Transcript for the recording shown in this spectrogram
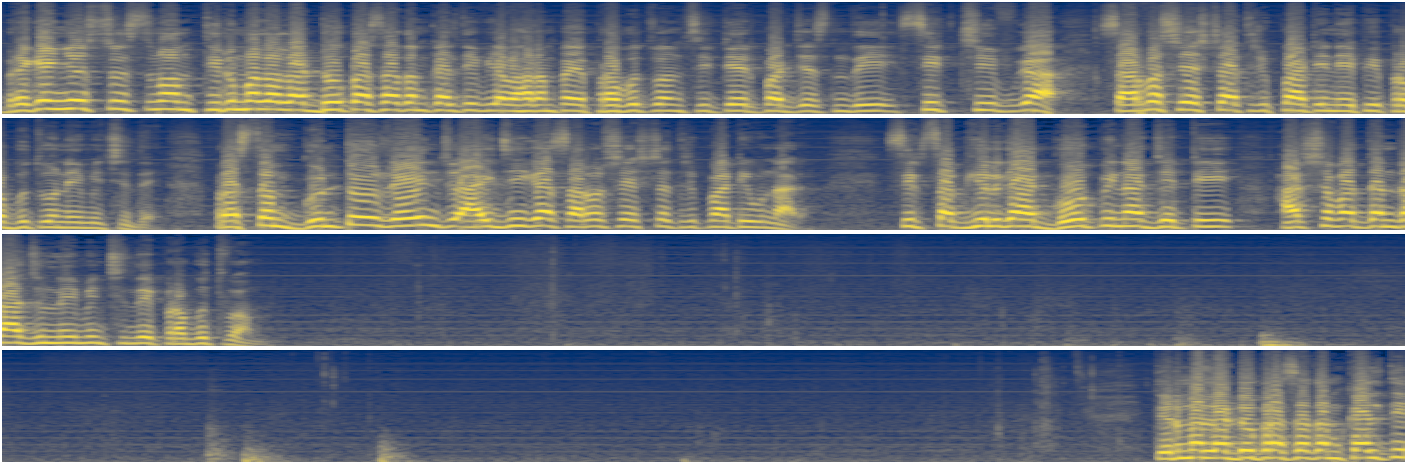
బ్రేకింగ్ న్యూస్ చూస్తున్నాం. తిరుమల లడ్డూ ప్రసాదం కల్తీ వ్యవహారంపై ప్రభుత్వం సిట్ ఏర్పాటు చేసింది. సిట్ చీఫ్గా సర్వశ్రేష్ఠ త్రిపాఠిని ఏపీ ప్రభుత్వం నియమించింది. ప్రస్తుతం గుంటూరు రేంజ్ ఐజీగా సర్వశ్రేష్ఠ త్రిపాఠి ఉన్నారు. సిట్ సభ్యులుగా గోపీనాథ్ జెట్టి హర్షవర్ధన్ రాజును నియమించింది ప్రభుత్వం. తిరుమల లడ్డూ ప్రసాదం కల్తీ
